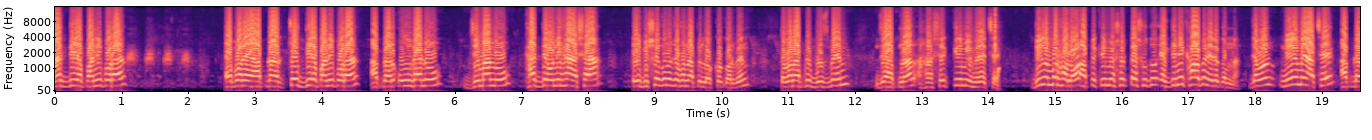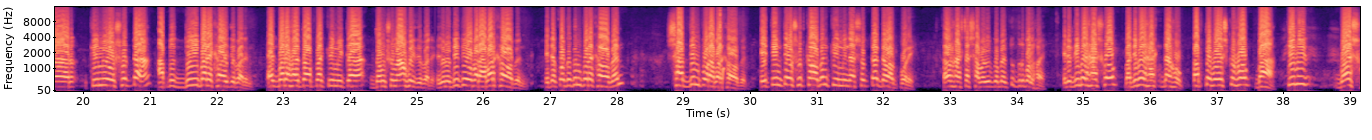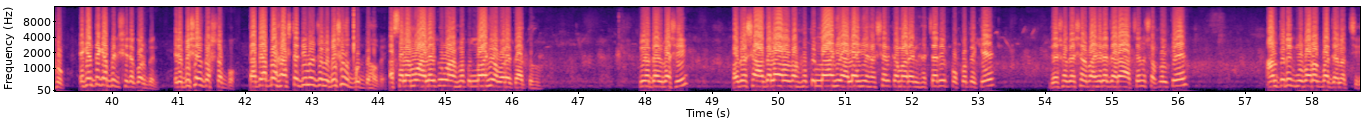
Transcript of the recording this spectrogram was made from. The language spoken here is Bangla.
নাক দিয়ে পানি পড়া, এরপরে আপনার চোখ দিয়ে পানি পড়া, আপনার উঙ্গাণু জীবাণু, খাদ্যে অনীহা আসা, এই বিষয়গুলো যখন আপনি লক্ষ্য করবেন, তখন আপনি বুঝবেন যে আপনার হাঁসের কৃমি হয়েছে। দুই নম্বর হলো, আপনি কৃমি ওষুধটা শুধু একদিনই খাওয়াবেন এরকম না। যেমন নিয়মে আছে, আপনার কৃমি ওষুধটা আপনি দুইবারে খাওয়াইতে পারেন। একবারে হয়তো আপনার কৃমিটা ধ্বংস না হইতে পারে। এজন্য দ্বিতীয়বার আবার খাওয়াবেন। এটা কতদিন পরে খাওয়াবেন? সাত দিন পর আবার খাওয়াবেন। এই তিনটে ওষুধ খাওয়াবেন, কৃমিনাশকটা দেওয়ার পরে। কারণ হাঁসটা স্বাভাবিকভাবে একটু দুর্বল হয়। এটা ডিমের হাঁস হোক বা ডিমের হাঁস না হোক, প্রাপ্তবয়স্ক হোক বা কৃমির বয়স হোক, এখান থেকে আপনি সেটা করবেন। এটা বিশেষ দ্রষ্টব্য। তাতে আপনার হাঁসটা ডিমের জন্য বেশি উদ্বুদ্ধ হবে। আসসালামু আলাইকুম রহমতুল্লাহি প্রিয় দেশবাসী হজরত শাহজালাল রহমতুল্লাহি আলাহি হাসের কামারেন হেচারির পক্ষ থেকে দেশ দেশের বাহিরে যারা আছেন সকলকে আন্তরিক মুবারকবাদ জানাচ্ছি।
